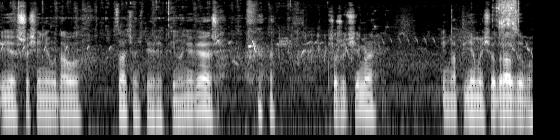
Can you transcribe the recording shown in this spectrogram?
i jeszcze się nie udało zaciąć tej rybki. No nie wierzę. Przerzucimy i napijemy się od razu, bo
